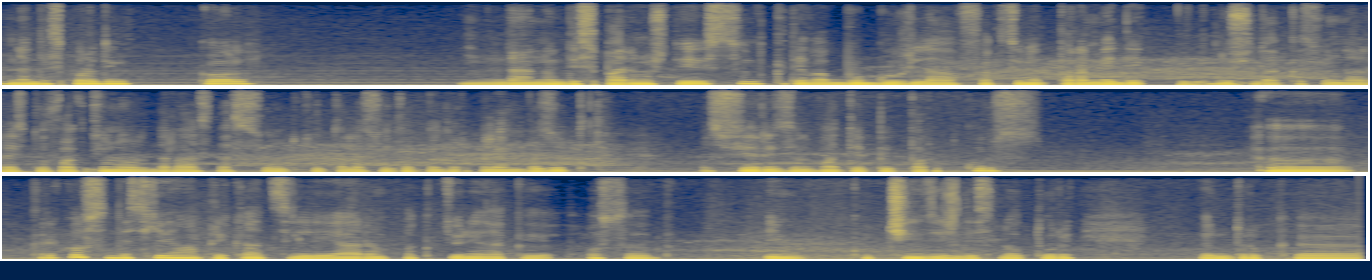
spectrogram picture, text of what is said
Ne-a dispărut din call? Da, nu dispare, nu știu, sunt câteva buguri la facțiunea paramedic, nu știu dacă sunt la restul facțiunilor, dar la asta sunt 100% pentru că le-am văzut. O să fie rezolvate pe parcurs. Uh, cred că o să deschidem aplicațiile iar în facțiune dacă o să fim cu 50 de sloturi, pentru că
